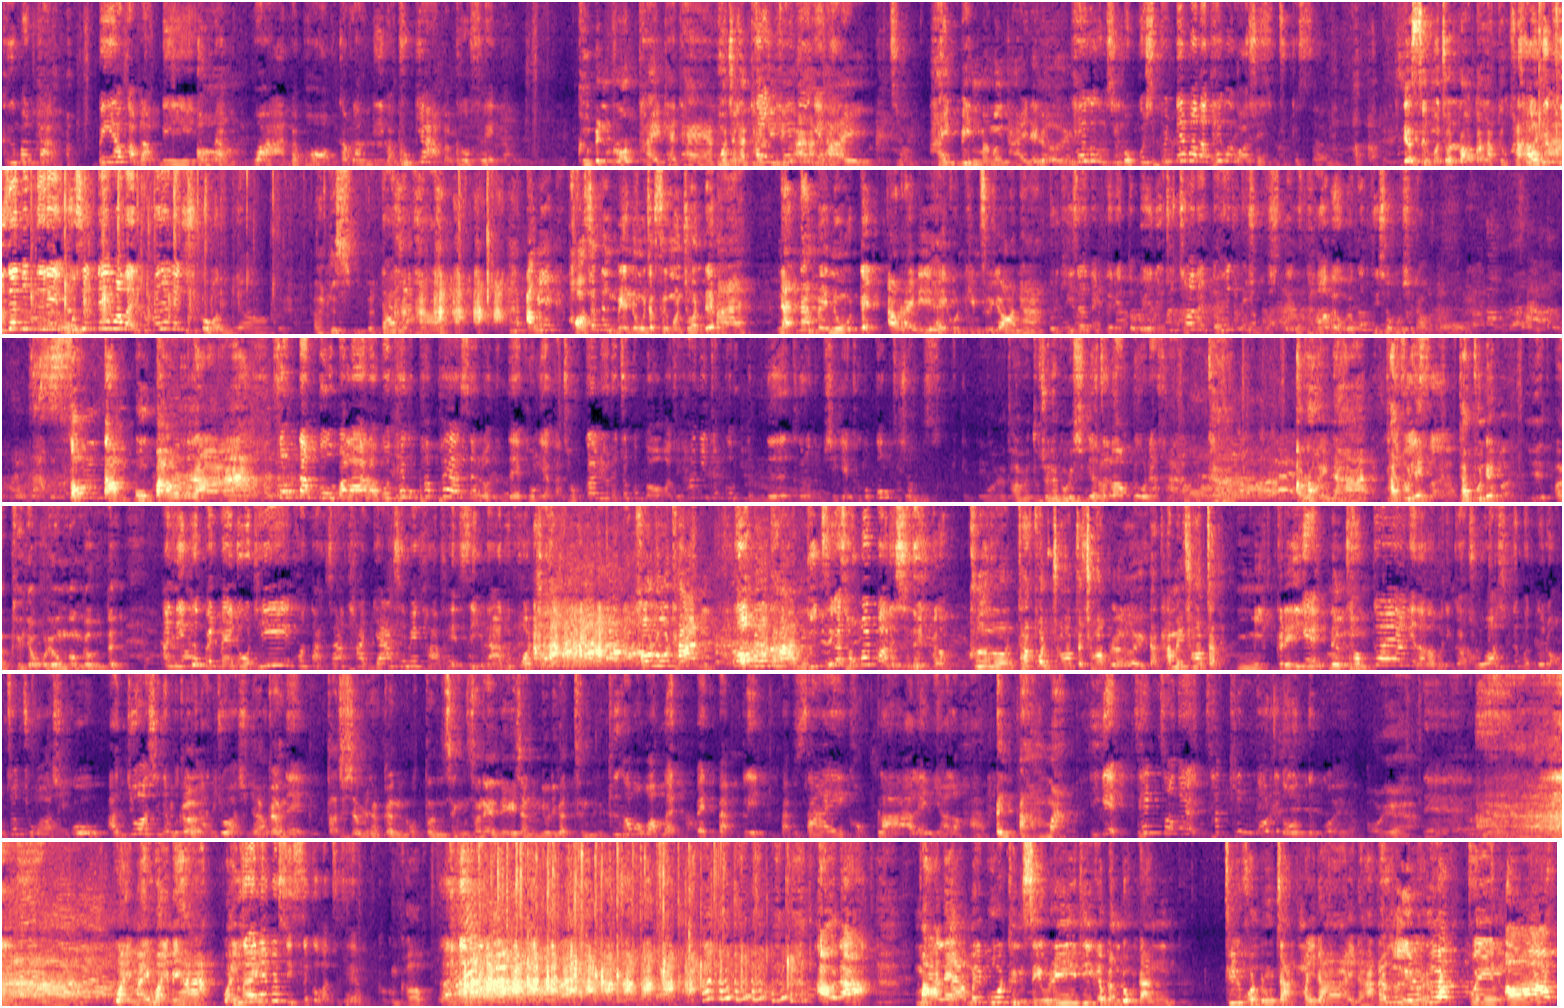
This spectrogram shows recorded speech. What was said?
คือมันแบบเปรี้ยวกำลังดีแบบหวานแบบหอมกำลังดีแบบทุกอย่างแบบเพอร์เฟกต์อ่ะ คือเป็นรสไทยแท้ๆ เพราะฉะนั้นถ้าคิดถึงอาหารไทย 그쵸 ให้บินมาเมืองไทยได้เลย 태국 음식 먹고 싶을 때마다 태국에 와주셨으면 좋겠어요 เดี๋ยวสื่อมวลชนรอต้อนรับทุกครั้ง 자 เลย 우리 นะ 기자님들이 오실 때마다 이렇게 환영해 주실 거거든요 알겠습니다. 네 좋다 เอางี้ขอสักหนึ่งเมนูจากสื่อมวลชนได้ไหม แนะนำเมนูเด็ดอะไรดีให้คุณคิมซูยอนฮะ 우리 기자님들이 또 메뉴 추천을 또 해주고 싶으실 때 다음에 오면 꼭 드셔보시라고 ส้มตำปูปลาร้า 썸담보바라라고 태국 파파야 샐러드인데 거기 약간 젓갈류를 조금 넣어가지고 향이 조금 있는 그런 음식이에요 그거 꼭 드셔보셨으면 좋겠대요 어, 네, 다음에 도전해 보겠습니다. เดี๋ยวจะลองดูนะคะ ครับอร่อยนะฮะ ถ้าคุณได้ถ้าคุณได้ 잠깐만, 이게 아 되게 어려운 건가 본데? อันนี้คือเป็นเมนูที่คนต่างชาติทานยากใช่ไหมคะเห็นสีหน้าทุกคนเขารู้ทันเขารู้ทันซิกาช눈치가정말빠르시네요คือถ้าคนชอบจะชอบเลย แต่ถ้าไม่ชอบจะมีกลิ่นนิด 이게 นึง 정가향이 나다 보니까 좋아하시는 분들은 엄청 좋아하시고 안 좋아하시는 분들은 그러니까 안 좋아하시고 약간 하는데 따지자면 약간 어떤 생선의 내장 요리 같은 느 낌. คือเขาบอกว่าเหมือนเป็นแบบกลิ่นแบบไส้ของปลาอะไรอย่างเงี้ยเหรอคะ เป็นตามหมัก이게 생선을 삭힌 거를 넣는 거예요 어 예. 네 อ่าไหวไหมไหวไหมฮะ ไหวไหม 도전해볼 수 있을 것 같으세요? 가끔 갑. เอาล่ะ มาแล้วไม่พูดถึงซีรีส์ที่กำลังโด่งดัง ที่ทุกคนรู้จักไม่ได้นะฮะ นั่นคือเรื่อง Queen of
